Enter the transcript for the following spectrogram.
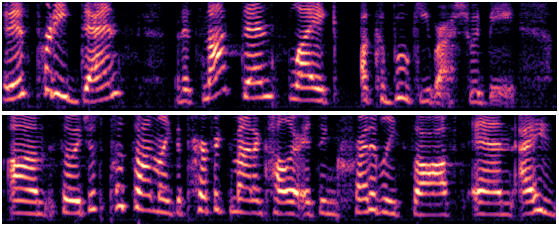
It is pretty dense, but it's not dense like a kabuki brush would be. Um, so it just puts on like the perfect amount of color. It's incredibly soft, and I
